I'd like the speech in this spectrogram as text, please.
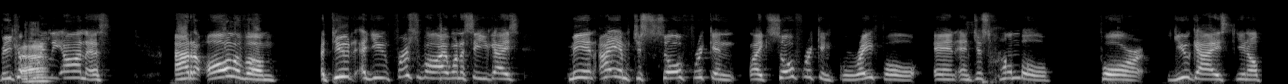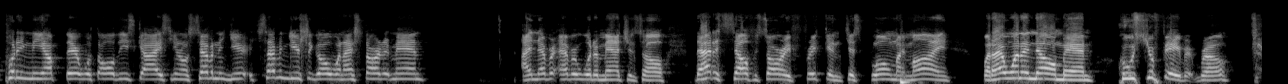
Be Uh-huh. completely honest. Out of all of them, uh, dude, uh, you first of all, I want to say you guys, man, I am just so freaking like so freaking grateful and and just humble for you guys. You know, putting me up there with all these guys. You know, seven years seven years ago when I started, man. I never ever would imagine. So that itself is already freaking just blowing my mind. But I want to know, man, who's your favorite, bro?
